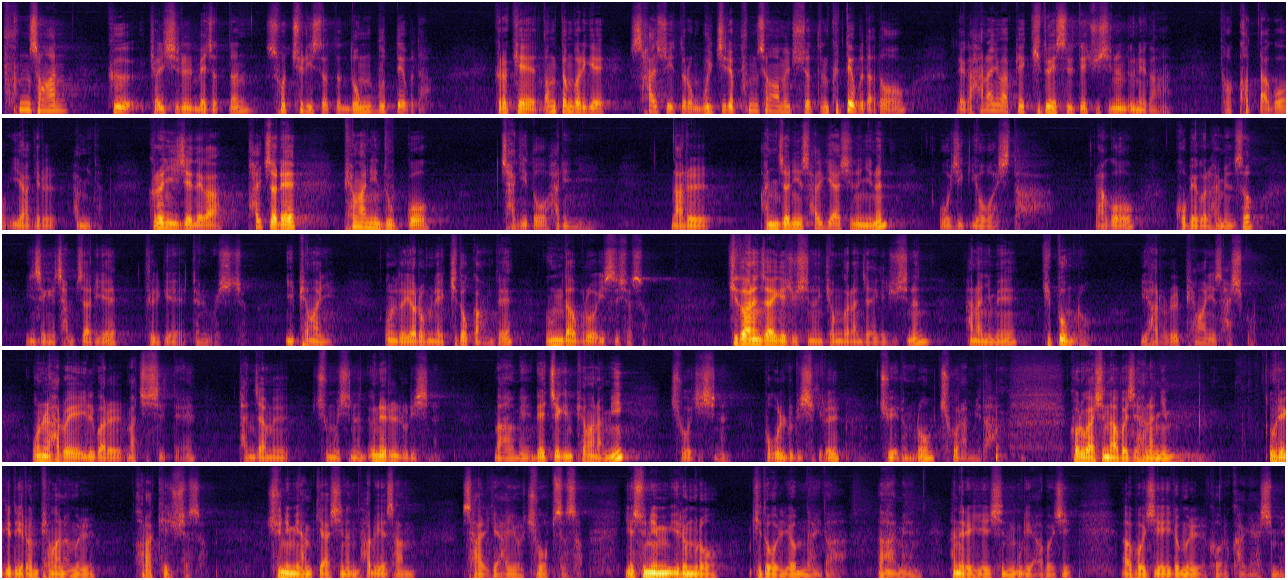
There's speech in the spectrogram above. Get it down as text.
풍성한 그 결실을 맺었던 소출이 있었던 농부 때보다 그렇게 떵떵거리게 살 수 있도록 물질의 풍성함을 주셨던 그때보다도 내가 하나님 앞에 기도했을 때 주시는 은혜가 더 컸다고 이야기를 합니다. 그러니 이제 내가 8절에 평안히 눕고 자기도 하리니 나를 안전히 살게 하시는 이는 오직 여호와시다. 라고 고백을 하면서 인생의 잠자리에 들게 되는 것이죠. 이 평안이 오늘도 여러분의 기도 가운데 응답으로 있으셔서 기도하는 자에게 주시는 경건한 자에게 주시는 하나님의 기쁨으로 이 하루를 평안히 사시고 오늘 하루의 일과를 마치실 때 단잠을 주무시는 은혜를 누리시는 마음의 내적인 평안함이 주어지시는 복을 누리시기를 주의 이름으로 축원합니다. 거룩하신 아버지 하나님, 우리에게도 이런 평안함을 허락해 주셔서 주님이 함께 하시는 하루의 삶 살게 하여 주옵소서. 예수님 이름으로 기도 올리옵나이다. 아멘. 하늘에 계신 우리 아버지, 아버지의 이름을 거룩하게 하시며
